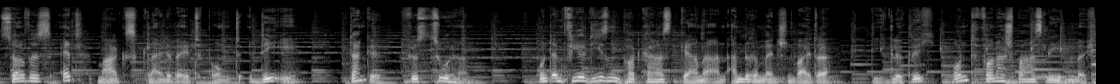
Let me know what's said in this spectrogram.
service at markskleinewelt.de. Danke fürs Zuhören und empfehle diesen Podcast gerne an andere Menschen weiter, die glücklich und voller Spaß leben möchten.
